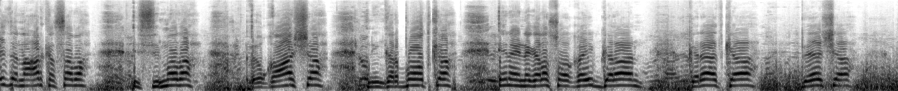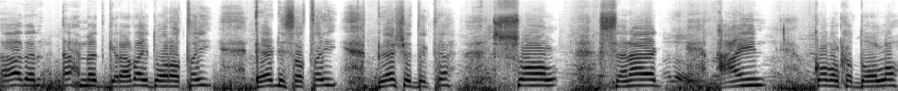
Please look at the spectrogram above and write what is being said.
ciddana arkasaba isimada cuqaasha ningarboodka inay nagala soo qayb galaan garaadka beesha aadan axmed garaad ay dooratay ee dhisatay beesha degta sool sanaag cayn gobolka doollo.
